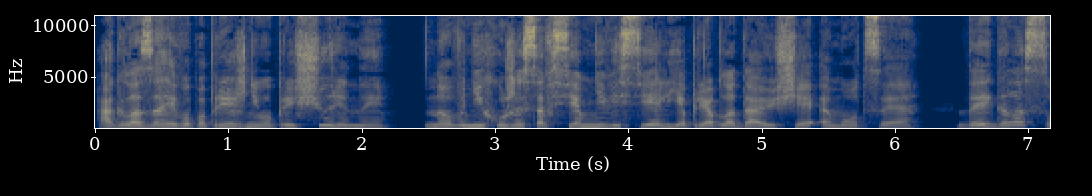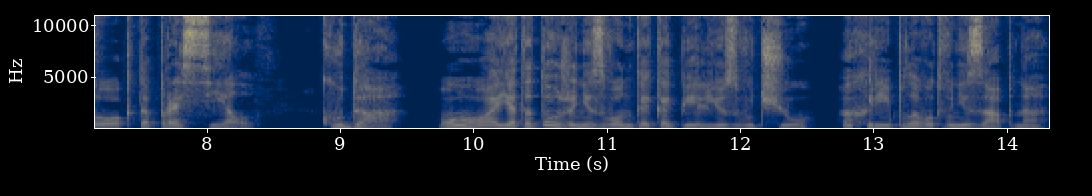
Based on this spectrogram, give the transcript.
а глаза его по-прежнему прищурены, но в них уже совсем не веселье, преобладающая эмоция, да и голосок-то просел. «Куда?» «О, а я-то тоже не звонкой капелью звучу, а хрипло вот внезапно.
